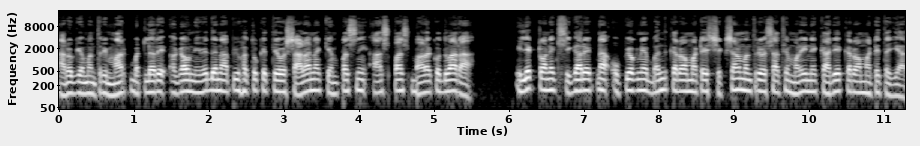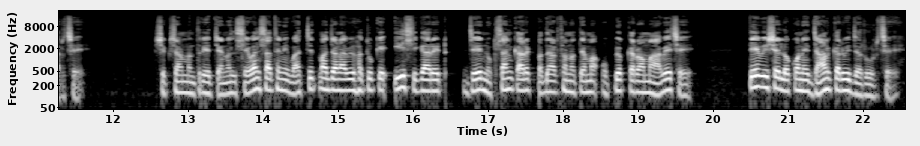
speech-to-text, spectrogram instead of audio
આરોગ્ય મંત્રી માર્ક બટલરે અગાઉ નિવેદન આપ્યું હતું કે તેઓ શાળાના કેમ્પસની આસપાસ બાળકો દ્વારા ઇલેક્ટ્રોનિક સિગારેટના ઉપયોગને બંધ કરવા માટે શિક્ષણ મંત્રીઓ સાથે મળીને કાર્ય કરવા માટે તૈયાર છે. શિક્ષણ મંત્રીએ ચેનલ સેવન સાથેની વાતચીતમાં જણાવ્યું હતું કે ઈ સિગારેટ જે નુકસાનકારક પદાર્થોનો તેમાં ઉપયોગ કરવામાં આવે છે, તે વિશે લોકોને જાણ કરવી જરૂર છે.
